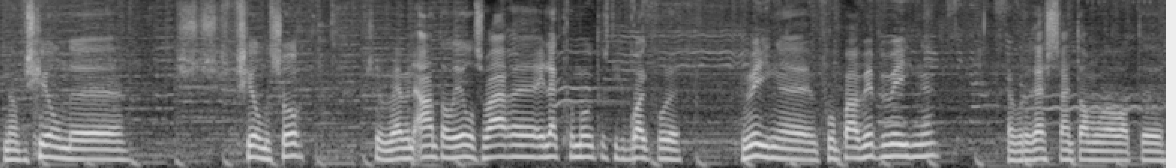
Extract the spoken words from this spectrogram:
En dan verschillende, verschillende soorten. Dus, eh, we hebben een aantal heel zware elektromotors die gebruiken voor de bewegingen, voor een paar wipbewegingen. En voor de rest zijn het allemaal wel wat eh,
